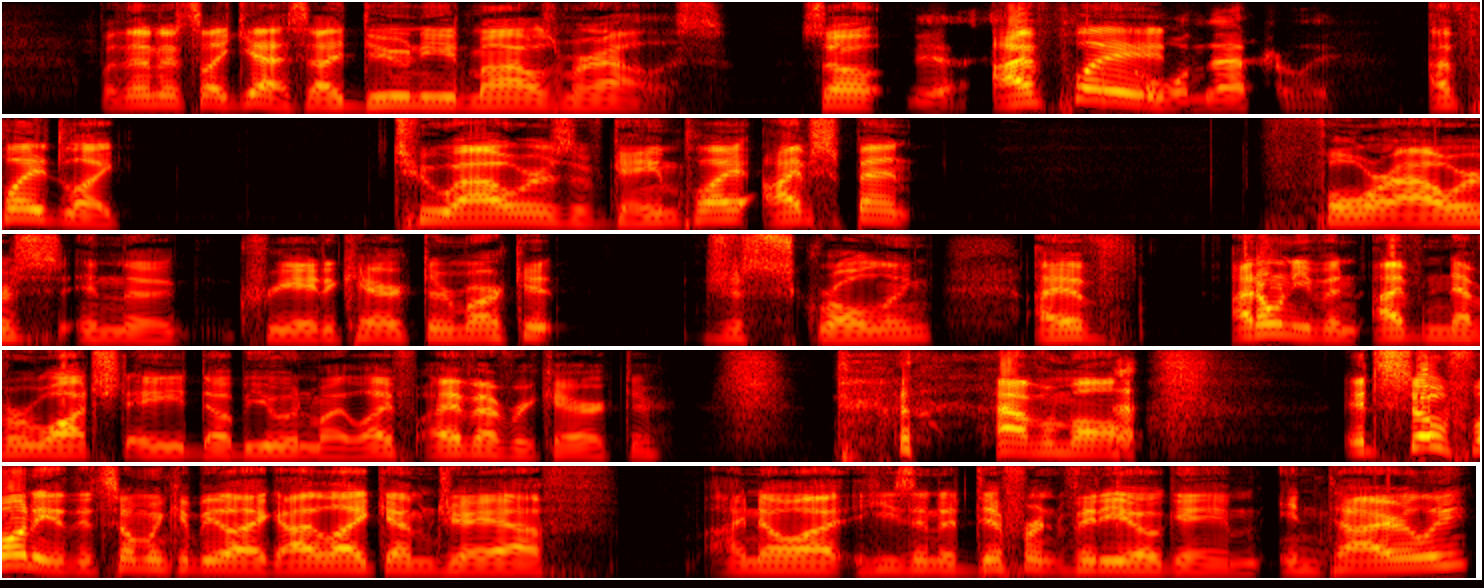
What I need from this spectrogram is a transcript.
but then it's like yes I do need Miles Morales. So Yeah. I've played well, naturally. I've played like two hours of gameplay. I've spent four hours in the create a character market just scrolling. I have I don't even I've never watched AEW in my life. I have every character. have them all. It's so funny that someone can be like, I like MJF. I know I, he's in a different video game entirely.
